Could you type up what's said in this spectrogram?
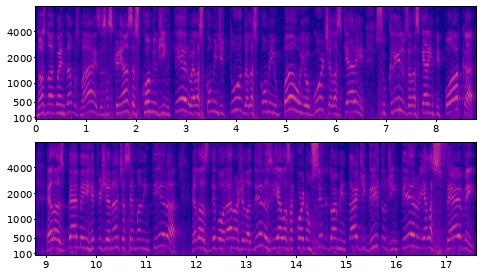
Nós não aguentamos mais. Essas crianças comem o dia inteiro, elas comem de tudo, elas comem o pão, o iogurte, elas querem sucrilhos, elas querem pipoca, elas bebem refrigerante a semana inteira, elas devoraram as geladeiras e elas acordam cedo e dormem tarde, e gritam o dia inteiro e elas fervem.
